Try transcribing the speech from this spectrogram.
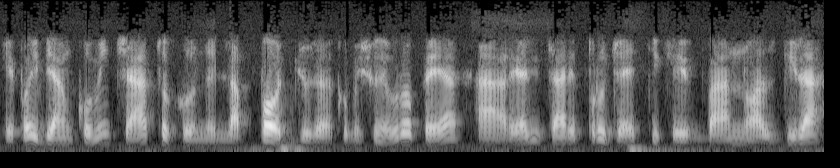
e poi abbiamo cominciato con l'appoggio della Commissione europea a realizzare progetti che vanno al di là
